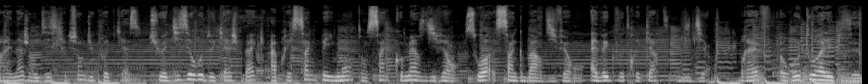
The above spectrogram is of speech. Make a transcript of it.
en description du podcast, tu as 10 euros de cashback après 5 paiements dans 5 commerces différents, soit 5 bars différents, avec votre carte Lydia. Bref, retour à l'épisode.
